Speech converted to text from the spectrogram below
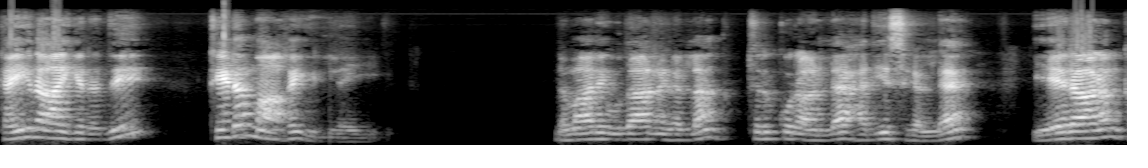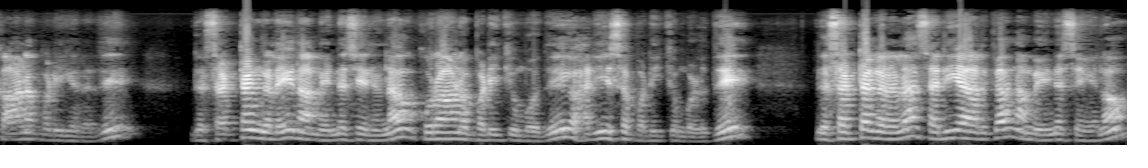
கயிறாகிறது திடமாக இல்லை. இந்த மாதிரி உதாரணங்கள்லாம் திருக்குறான்ல ஹதீஸ்கள்ல ஏராளம் காணப்படுகிறது இந்த சட்டங்களை நாம் என்ன செய்யணும்னா குரானை படிக்கும்போது ஹதீஸை படிக்கும் பொழுது இந்த சட்டங்கள் எல்லாம் சரியா இருக்கா நம்ம என்ன செய்யணும்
